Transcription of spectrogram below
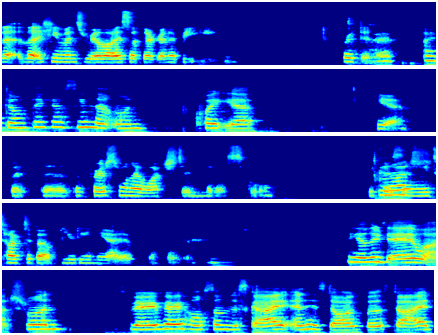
that, that humans realize that they're gonna be eaten for dinner. I don't think I've seen that one quite yet. Yeah, but the the first one I watched in middle school because then we talked about Beauty in the Eye of the Beholder. The other day I watched one. It's very, very wholesome. This guy and his dog both died.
